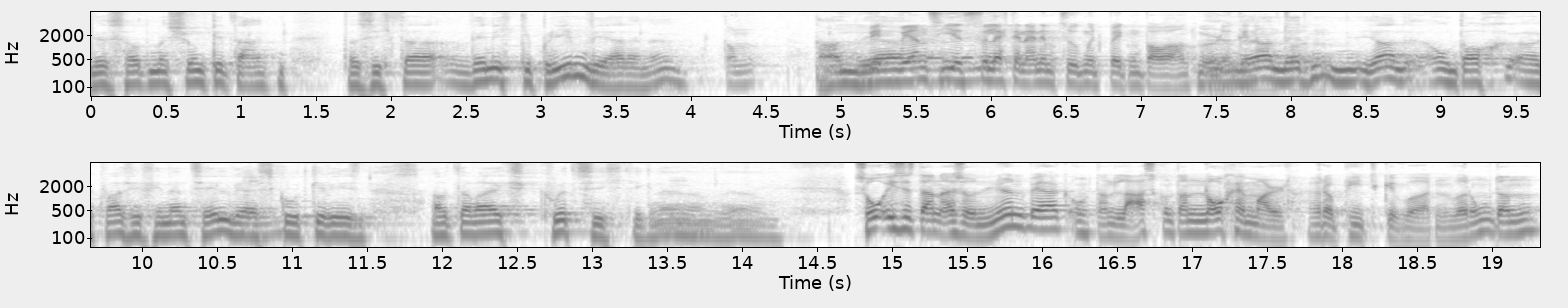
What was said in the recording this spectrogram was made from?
es hat mir schon Gedanken, dass ich da, wenn ich geblieben wäre, ne, dann, dann wär, wären Sie jetzt vielleicht in einem Zug mit Beckenbauer und Müller ja, nicht, ja, und auch äh, quasi finanziell wäre es mhm. gut gewesen. Aber da war ich kurzsichtig. Ne, mhm. und, ja. So ist es dann also Nürnberg und dann Lask und dann noch einmal Rapid geworden. Warum dann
